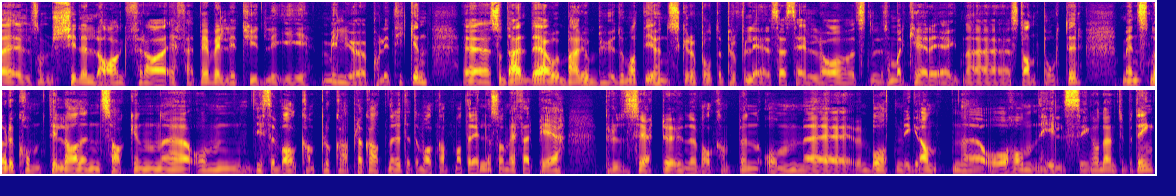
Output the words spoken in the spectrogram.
eh, liksom, skille lag fra Frp veldig tydelig i miljøpolitikken. Eh, så der, Det jo, bærer jo bud om at de ønsker å på en måte profilere seg selv og liksom, markere egne standpunkter. Mens når det kom til da, den saken om disse valgkampplakatene, eller dette valgkampmateriellet som Frp produserte under valgkampen om eh, båtmigrantene og håndhilsing og den type ting,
